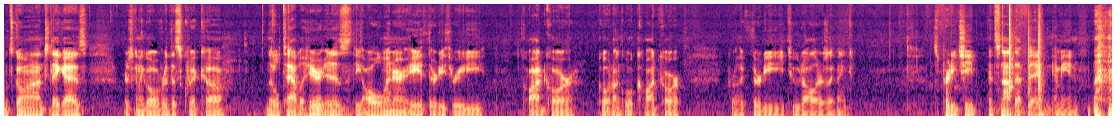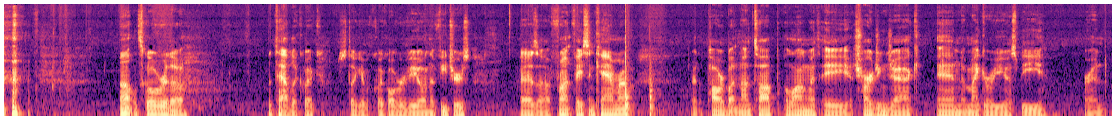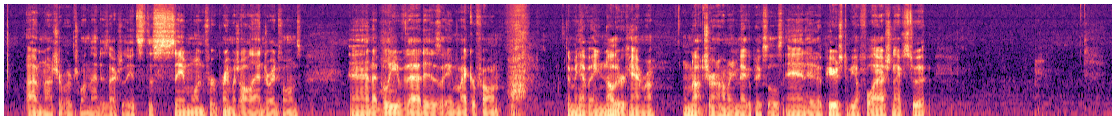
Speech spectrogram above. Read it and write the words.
what's going on today guys? We're just gonna go over this quick uh, little tablet here. It is the Allwinner A33 quad core quote unquote quad core for like $32 I think. It's pretty cheap. It's not that big I mean. Well let's go over the the tablet quick. Just to give a quick overview on the features. It has a front facing camera the power button on top along with a charging jack and a micro USB or i I'm not sure which one that is actually. It's the same one for pretty much all Android phones. And I believe that is a microphone. Then we have another camera. I'm not sure how many megapixels and it appears to be a flash next to it.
